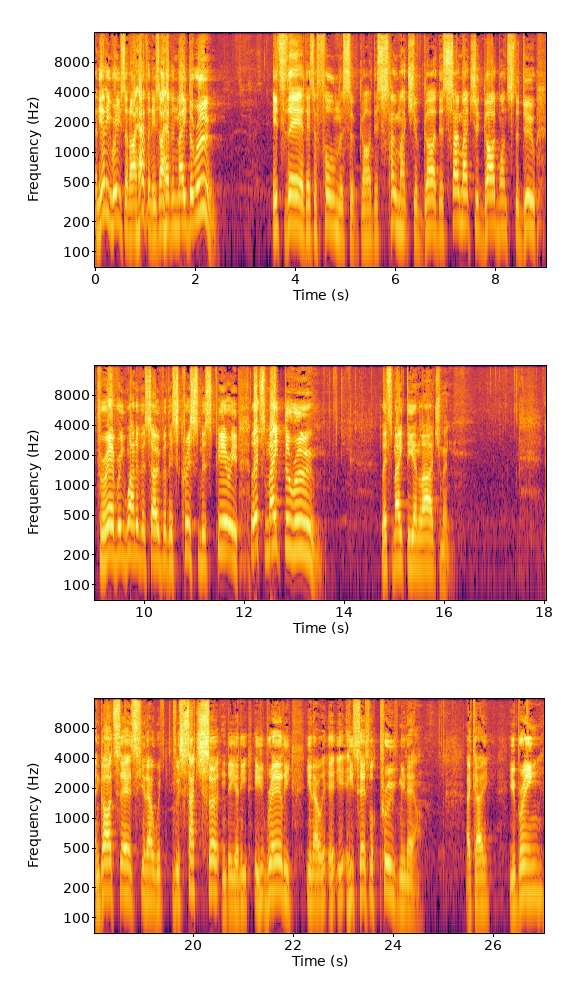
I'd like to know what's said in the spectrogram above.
And the only reason I haven't is I haven't made the room. It's there. There's a fullness of God. There's so much of God. There's so much that God wants to do for every one of us over this Christmas period. Let's make the room. Let's make the enlargement. And God says, you know, with, with such certainty, and he, he rarely, you know, he, he says, Look, prove me now. Okay? You bring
